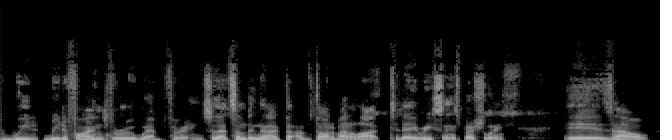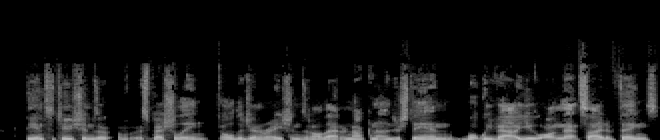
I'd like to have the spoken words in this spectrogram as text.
re- redefined through Web3. So that's something that I've, th- I've thought about a lot today, recently, especially is how the institutions, especially older generations and all that, are not going to understand what we value on that side of things.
